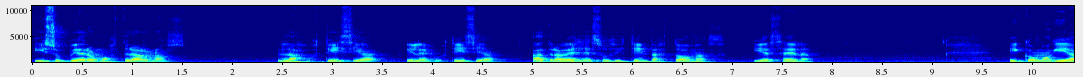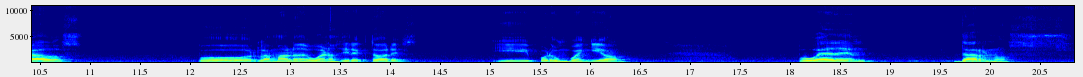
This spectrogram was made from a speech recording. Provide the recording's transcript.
y supieron mostrarnos la justicia y la injusticia a través de sus distintas tomas y escenas y cómo guiados por la mano de buenos directores y por un buen guion pueden darnos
